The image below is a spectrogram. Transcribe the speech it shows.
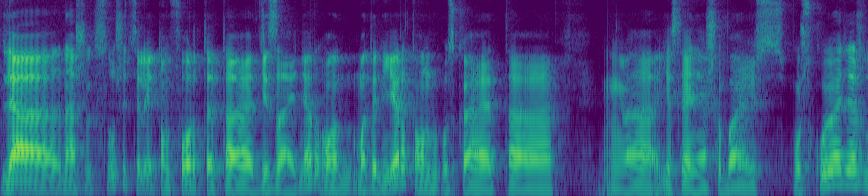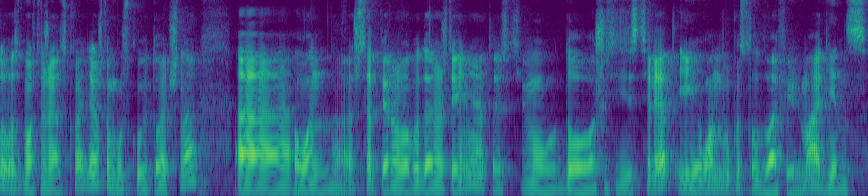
для наших слушателей Том Форд это дизайнер, он модельер, он выпускает, э, э, если я не ошибаюсь, мужскую одежду, возможно, женскую одежду, мужскую точно. Э, он 61 -го года рождения, то есть ему до 60 лет, и он выпустил два фильма, один с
